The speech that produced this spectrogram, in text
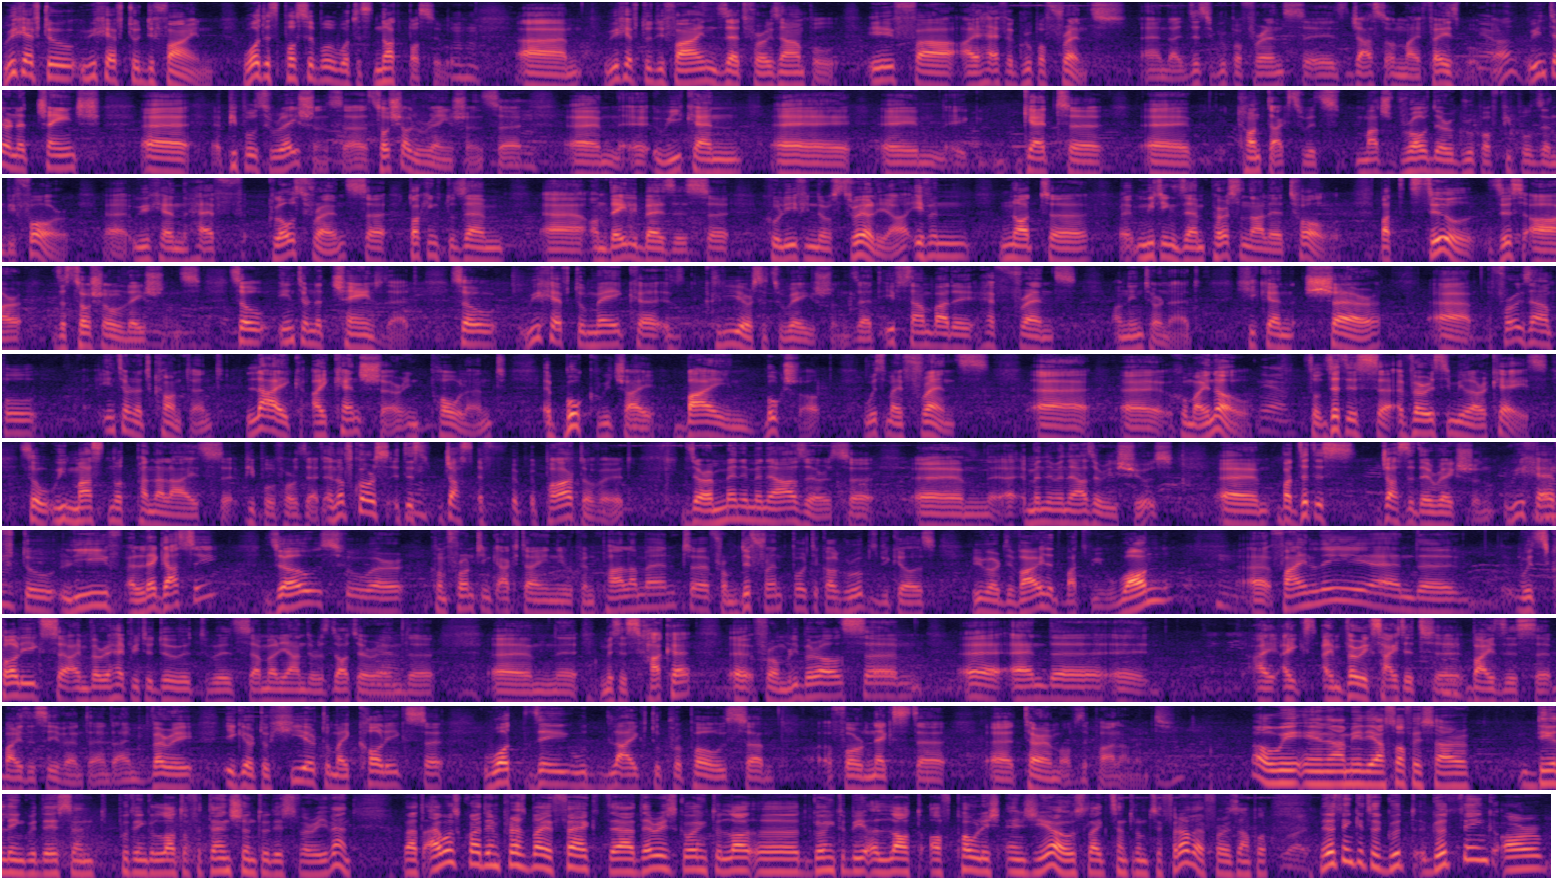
We have to we have to define what is possible, what is not possible. Mm -hmm. um, we have to define that, for example, if uh, I have a group of friends and uh, this group of friends is just on my Facebook, yeah. huh? internet change uh, people's relations, uh, social relations. Mm -hmm. um, uh, we can um, get contacts with much broader group of people than before. Uh, we can have close friends, uh, talking to them uh, on daily basis who live in Australia, even not meeting them personally at all. But still, these are the social relations. So internet changed that. So we have to make a clear situation that if somebody have friends on internet, he can share, uh, for example, internet content, like I can share in Poland a book which I buy in bookshop with my friends uh, uh, whom I know. Yeah. So that is a very similar case. So we must not penalize uh, people for that. And of course, it is mm. just a, a, part of it. There are many, many others, uh, um, uh, many, many other issues. Um, but that is just the direction. We have mm. to leave a legacy those who were confronting ACTA in European Parliament uh, from different political groups because we were divided, but we won hmm. uh, finally. And uh, with colleagues, uh, I'm very happy to do it with Amelia Andersdotter yeah. and uh, um, uh, Mrs. Schaake from Liberals. Um, and I, am very excited uh, by this uh, by this event, and I'm very eager to hear to my colleagues uh, what they would like to propose um, for next uh, uh, term of the parliament. Well, we in Amelia's office are dealing with this and putting a lot of attention to this very event. But I was quite impressed by the fact that there is going to, uh, going to be a lot of Polish NGOs like Centrum Cyfrowe, for example. Right. Do you think it's a good, good thing or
